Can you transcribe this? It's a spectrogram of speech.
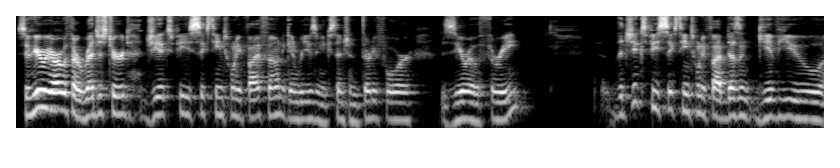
So here we are with our registered GXP 1625 phone. Again, we're using extension 3403. The GXP 1625 doesn't give you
